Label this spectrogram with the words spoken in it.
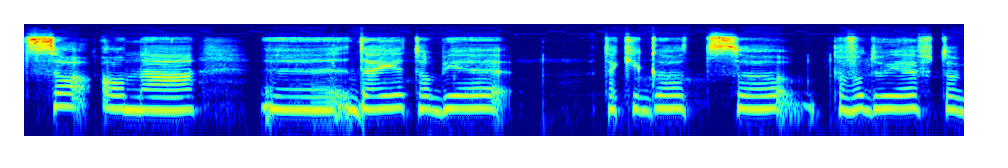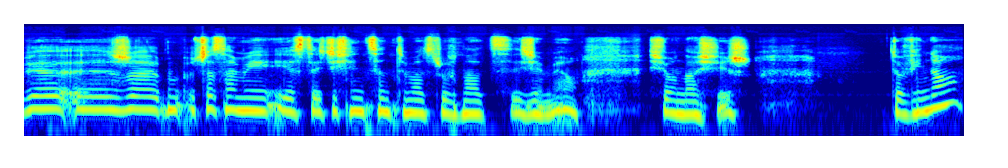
co ona daje tobie takiego, co powoduje w tobie, e, że czasami jesteś 10 centymetrów nad ziemią, się unosisz? To wino?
